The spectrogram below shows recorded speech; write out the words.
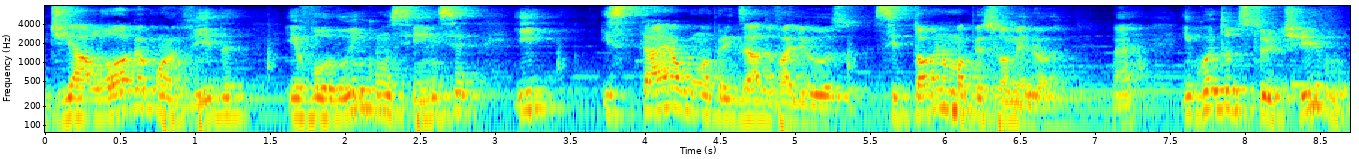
dialoga com a vida, evolui em consciência e extrai algum aprendizado valioso, se torna uma pessoa melhor. Né? Enquanto o destrutivo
